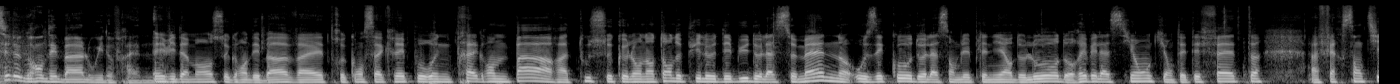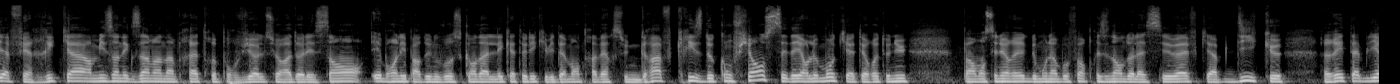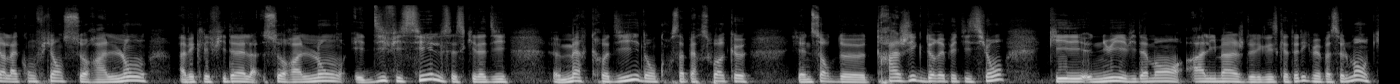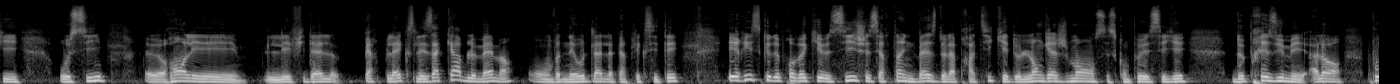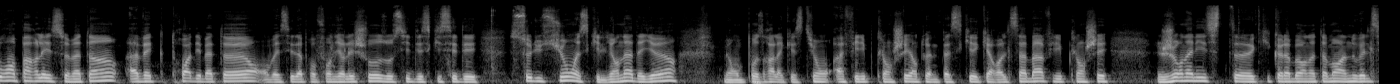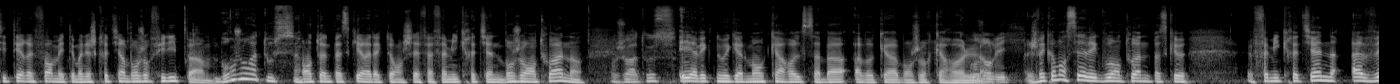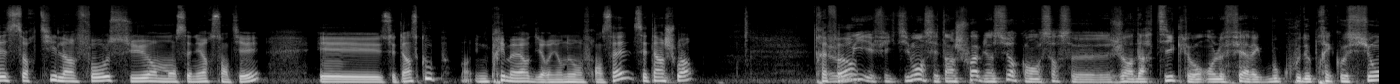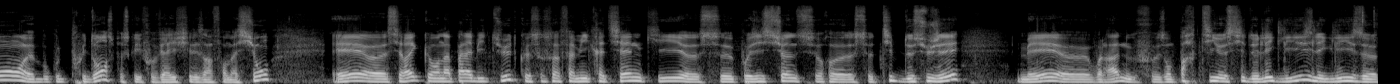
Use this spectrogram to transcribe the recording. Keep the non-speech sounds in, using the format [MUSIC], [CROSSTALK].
c'est le grand débat, Louis Dauphren. Évidemment, ce grand débat va être consacré pour une très grande part à tout ce que l'on entend depuis le début de la semaine, aux échos de l'Assemblée plénière de Lourdes, aux révélations qui ont été faites, affaire Sentier, affaire Ricard, mise en examen d'un prêtre pour viol sur adolescent, ébranlé par de nouveaux scandales. Les catholiques, évidemment, traversent une grave crise de confiance. C'est d'ailleurs le mot qui a été retenu par Monseigneur Éric de Moulin-Beaufort, président de la CEF, qui a dit que rétablir la confiance sera long avec les fidèles, sera long et difficile. C'est ce qu'il a dit euh, mercredi. Donc on s'aperçoit que il y a une sorte de tragique de répétition qui nuit évidemment à l'image de l'Église catholique, mais pas seulement, qui aussi euh, rend les, les fidèles perplexes, les accable même, hein, on est au-delà de la perplexité, et risque de provoquer aussi chez certains une baisse de la pratique et de l'engagement. C'est ce qu'on peut essayer de présumer. Alors, pour en parler ce matin, avec trois débatteurs, on va essayer d'approfondir les choses, aussi d'esquisser des solutions. Est-ce qu'il y en a d'ailleurs? Mais on posera la question à Philippe Clancher, Antoine Pasquier et Carole Sabat. Philippe Clancher, journaliste euh, qui collabore notamment à Nouvelle Cité, Réforme et Témoignage Chrétien. Bonjour Philippe. Bonjour à tous. Antoine Pasquier, rédacteur en chef à Famille Chrétienne. Bonjour Antoine. Bonjour à tous. Et avec nous également Carole Sabat, avocat. Bonjour Carole. Bonjour lui. Je vais commencer avec vous Antoine parce que Famille Chrétienne avait sorti l'info sur Monseigneur Sentier. Et c'était un scoop, une primeur, dirions-nous en français. C'était un choix très fort. Euh, oui, effectivement, c'est un choix, bien sûr. Quand on sort ce genre d'article, on le fait avec beaucoup de précaution, euh, beaucoup de prudence, parce qu'il faut vérifier les informations. Et euh, c'est vrai qu'on n'a pas l'habitude que ce soit famille chrétienne qui se positionne sur ce type de sujet. Mais voilà, nous faisons partie aussi de l'Église. L'Église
